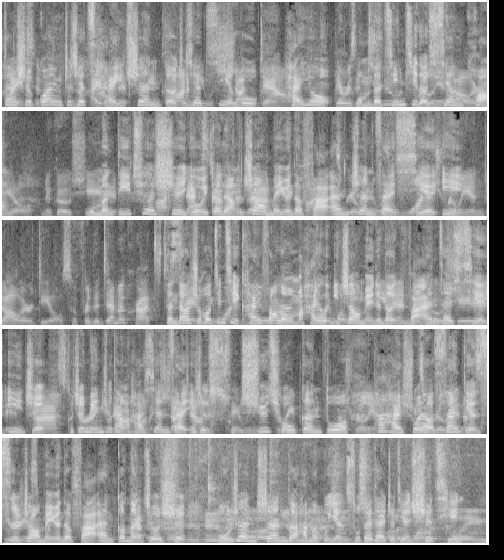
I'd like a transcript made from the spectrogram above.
但是关于这些财政的这些记录，还有我们的经济的现况，我们的确是有一个两兆美元的法案正在协议。等到之后经济开放了，我们还有一兆。美元的法案在协议着，可是民主党他现在一直需求更多，他还说要三点四兆美元的法案，根本就是不认真的，他们不严肃对待这件事情。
